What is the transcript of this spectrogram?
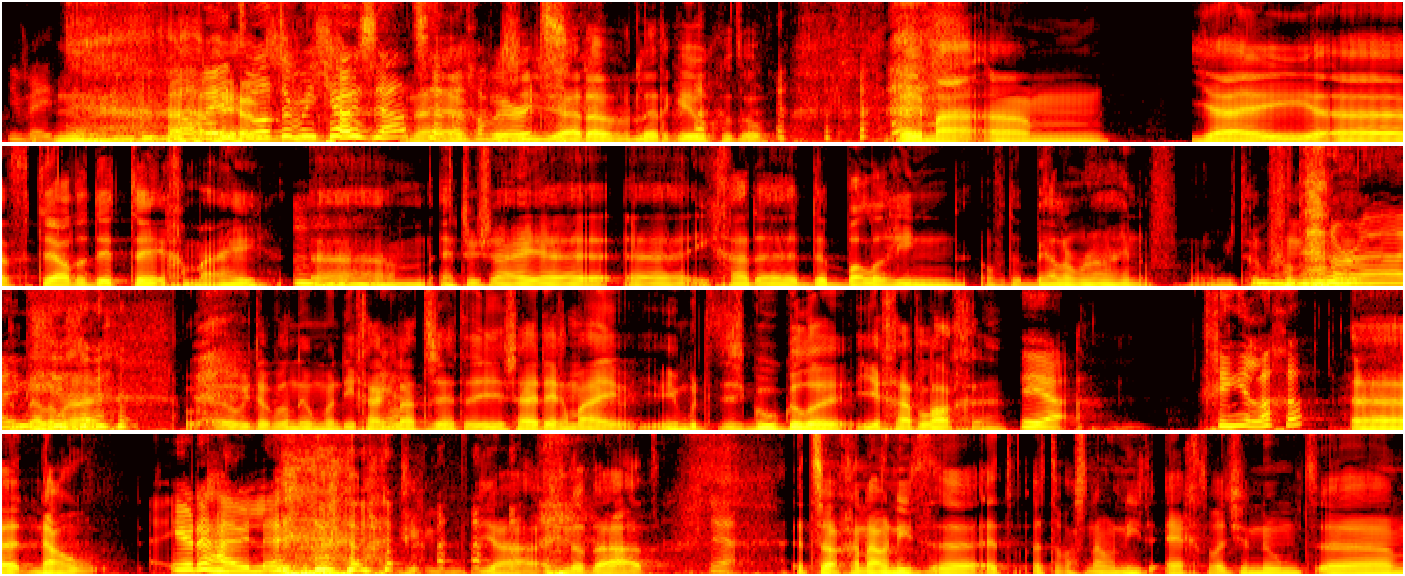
Je weet, moet wel weten wat er met jouw zaadcellen Nee, gebeurt. precies. Ja, daar let ik heel goed op. Nee, maar ehm, jij eh, vertelde dit tegen mij. Mhm. Ehm, en toen zei je, eh, ik ga de, de ballerine, of de ballerine, of hoe je het ook wil noemen. Ballerine. Hoe je het ook wil noemen, die ga ik Ja. laten zetten. Je zei tegen mij, je moet het eens googlen, je gaat lachen. ja. Ging je lachen? Eh, nou, Eerder huilen. ja, inderdaad. Ja. Het, zag er nou niet, het, het was nou niet echt wat je noemt ehm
